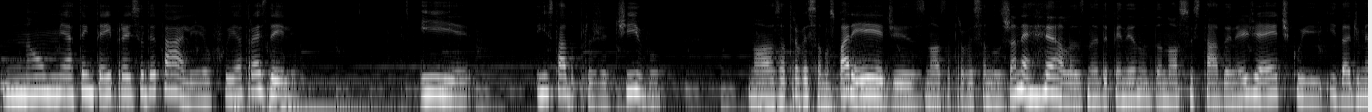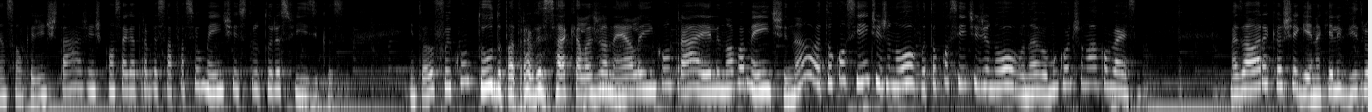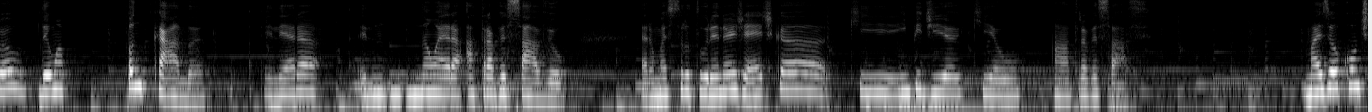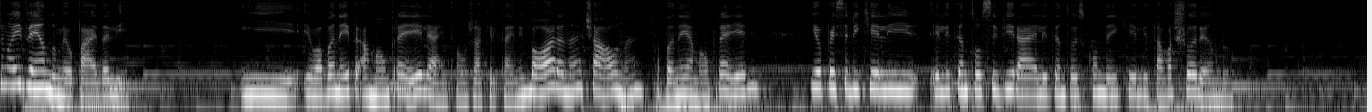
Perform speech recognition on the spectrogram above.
não me atentei para esse detalhe. Eu fui atrás dele. E em estado projetivo, nós atravessamos paredes, nós atravessamos janelas, né? dependendo do nosso estado energético e, e da dimensão que a gente está, a gente consegue atravessar facilmente estruturas físicas. Então eu fui com tudo para atravessar aquela janela e encontrar ele novamente. Não, eu estou consciente de novo, eu estou consciente de novo, né? Vamos continuar a conversa. Mas a hora que eu cheguei naquele vidro, eu dei uma pancada. Ele era, ele não era atravessável era uma estrutura energética que impedia que eu a atravessasse. Mas eu continuei vendo meu pai dali. E eu abanei a mão para ele, ah, então já que ele tá indo embora, né? Tchau, né? Abanei a mão para ele. E eu percebi que ele, ele tentou se virar, ele tentou esconder que ele estava chorando.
